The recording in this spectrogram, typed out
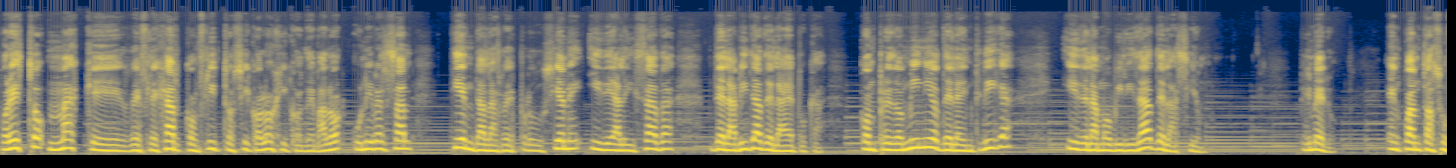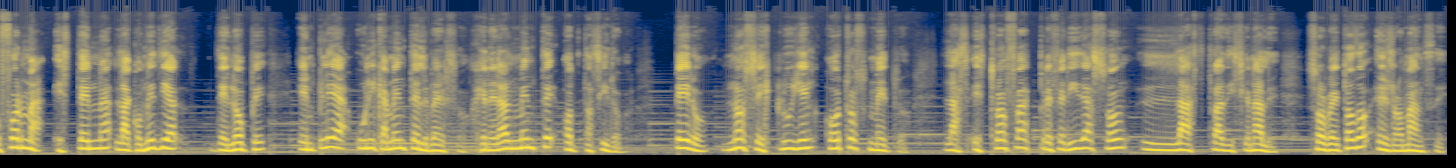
Por esto, más que reflejar conflictos psicológicos de valor universal, tiende a las reproducciones idealizadas de la vida de la época, con predominio de la intriga y de la movilidad de la acción. Primero, en cuanto a su forma externa, la comedia de Lope emplea únicamente el verso, generalmente octasílabos, pero no se excluyen otros metros. Las estrofas preferidas son las tradicionales, sobre todo el romance.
